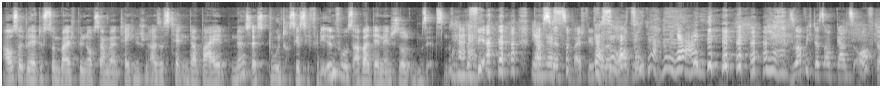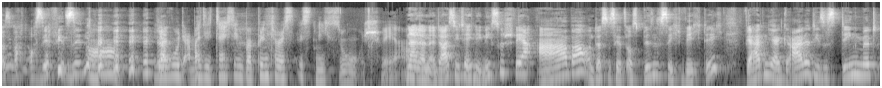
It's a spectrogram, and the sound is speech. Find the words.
Außer du hättest zum Beispiel noch, sagen wir, einen technischen Assistenten dabei. Ne? Das heißt, du interessierst dich für die Infos, aber der Mensch soll umsetzen. So. Ja, das wäre zum Beispiel das voll in Ordnung. an. So habe ich das auch ganz oft. Das macht auch sehr viel Sinn. Oh. Ja gut, aber die Technik bei Pinterest ist nicht so schwer. Nein, nein, nein, da ist die Technik nicht so schwer, aber, und das ist jetzt aus Business-Sicht wichtig, wir hatten ja gerade dieses Ding mit,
